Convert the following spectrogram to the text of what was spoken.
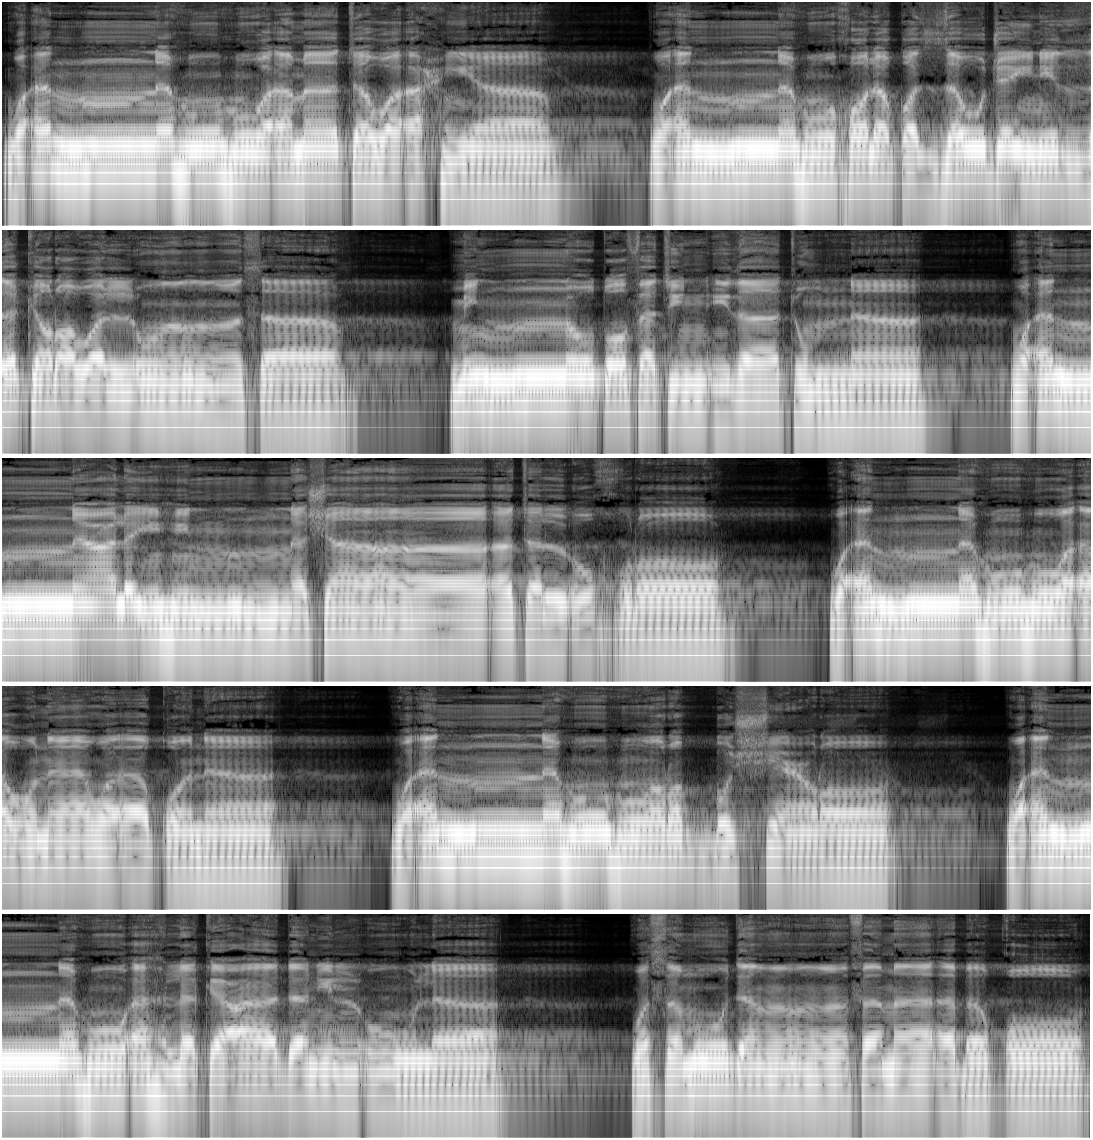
وأنه هو أمات وأحيا وأنه خلق الزوجين الذكر والأنثى من نطفة إذا تمنى وان عليه النشاءه الاخرى وانه هو اغنى واقنى وانه هو رب الشعرى وانه اهلك عادا الاولى وثمودا فما ابقى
